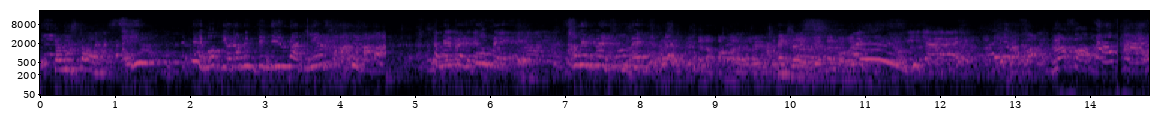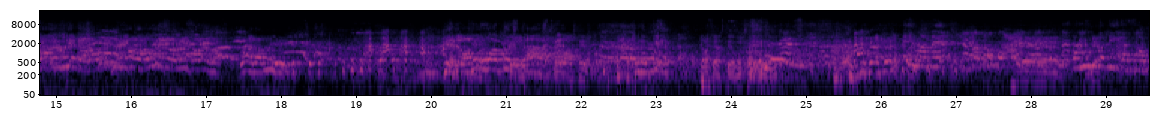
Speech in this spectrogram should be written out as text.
estás! ¿Pero qué? Gracias, tío, muchas gracias. Fírmame. Dame un bien. bolígrafo.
